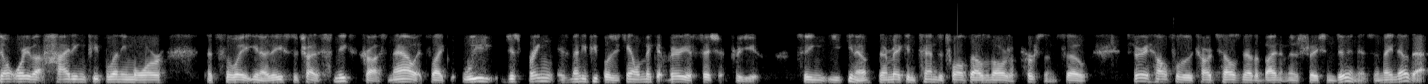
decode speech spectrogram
Don't worry about hiding people anymore. That's the way you know they used to try to sneak across. Now it's like we just bring as many people as you can. We'll make it very efficient for you. So you, you know they're making ten to twelve thousand dollars a person. So it's very helpful to the cartels now. The Biden administration doing this, and they know that,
